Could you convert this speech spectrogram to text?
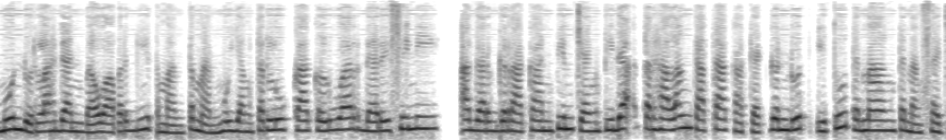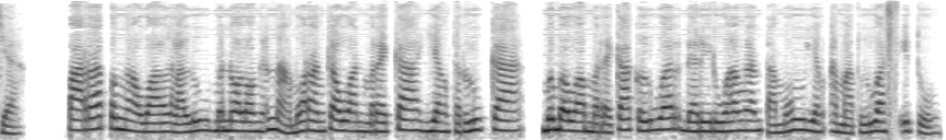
Mundurlah dan bawa pergi teman-temanmu yang terluka keluar dari sini, agar gerakan pinceng tidak terhalang kata kakek gendut itu tenang-tenang saja. Para pengawal lalu menolong enam orang kawan mereka yang terluka, membawa mereka keluar dari ruangan tamu yang amat luas itu.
